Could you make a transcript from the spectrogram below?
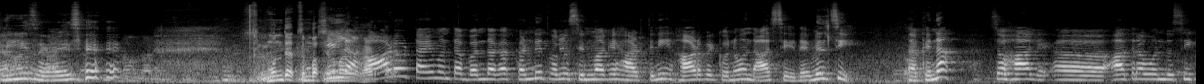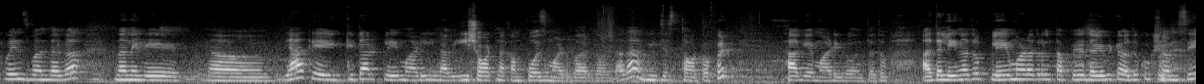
please ಮುಂದೆ ತುಂಬ ಇಲ್ಲ ಹಾಡೋ ಟೈಮ್ ಅಂತ ಬಂದಾಗ ಖಂಡಿತವಾಗ್ಲೂ ಸಿನಿಮಾಗೆ ಹಾಡ್ತೀನಿ. ಹಾಡಬೇಕು ಅನ್ನೋ ಒಂದು ಆಸೆ ಇದೆ. ವಿಲ್ ಸಿ ಓಕೆನಾ ಸೊ ಹಾಗೆ ಆ, ಆ ಥರ ಒಂದು ಸೀಕ್ವೆನ್ಸ್ ಬಂದಾಗ ನನಗೆ ಯಾಕೆ ಗಿಟಾರ್ ಪ್ಲೇ ಮಾಡಿ ನಾವು ಈ ಶಾರ್ಟ್ನ ಕಂಪೋಸ್ ಮಾಡಬಾರ್ದು ಅಂದಾಗ we just thought of it ಹಾಗೆ ಮಾಡಿರುವಂಥದ್ದು. ಅದರಲ್ಲಿ ಏನಾದರೂ ಪ್ಲೇ ಮಾಡೋದ್ರಲ್ಲಿ ತಪ್ಪಿದೆ ದಯವಿಟ್ಟು ಅದಕ್ಕೂ ಕ್ಷಮಿಸಿ.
